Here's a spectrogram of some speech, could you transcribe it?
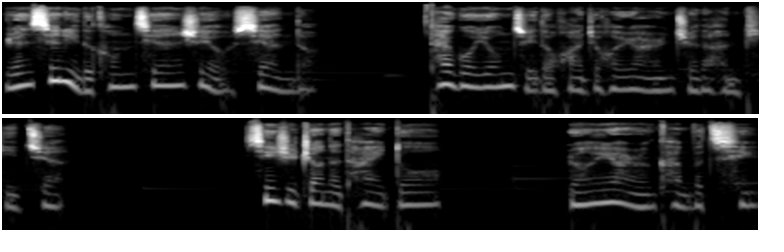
人心里的空间是有限的，太过拥挤的话，就会让人觉得很疲倦。心事装的太多，容易让人看不清。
